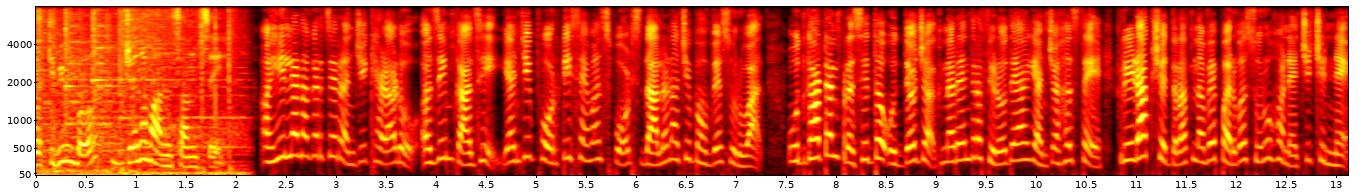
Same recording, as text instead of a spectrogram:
प्रतिबिंब जनमानसांचे. अहिल्यानगरचे रणजी खेळाडू अझीम काझी यांची फोर्टी सेव्हन स्पोर्ट्स दालनाची भव्य सुरुवात. उद्घाटन प्रसिद्ध उद्योजक नरेंद्र फिरोदया यांच्या हस्ते क्रीडा क्षेत्रात नवे पर्व सुरू होण्याची चिन्हे.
